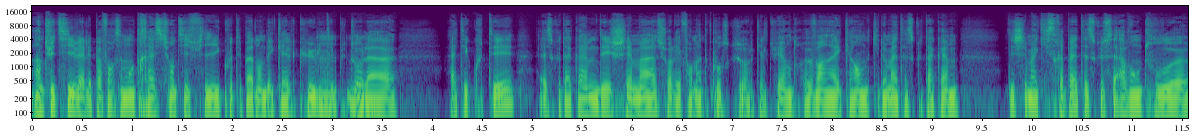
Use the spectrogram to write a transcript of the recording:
intuitive, elle n'est pas forcément très scientifique, ou tu pas dans des calculs, tu es mm, plutôt mm. là à t'écouter. Est-ce que tu as quand même des schémas sur les formats de course sur lesquels tu es entre 20 et 40 km Est-ce que tu as quand même des schémas qui se répètent? Est-ce que c'est avant tout euh,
